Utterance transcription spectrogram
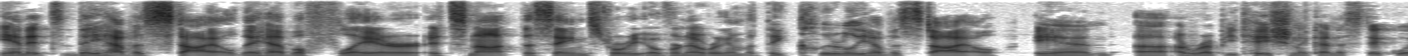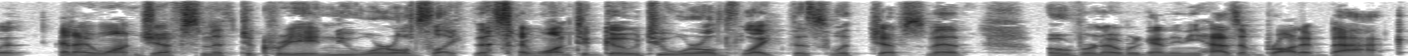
And it's they have a style, they have a flair. It's not the same story over and over again, but they clearly have a style and uh, a reputation to kind of stick with. And I want Jeff Smith to create new worlds like this. I want to go to worlds like this with Jeff Smith over and over again, and he hasn't brought it back.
